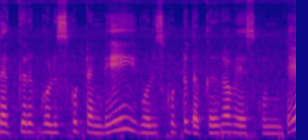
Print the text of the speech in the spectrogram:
దగ్గర గొలుసు కుట్టండి ఈ గొలుసు కుట్టు దగ్గరగా వేసుకుంటే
